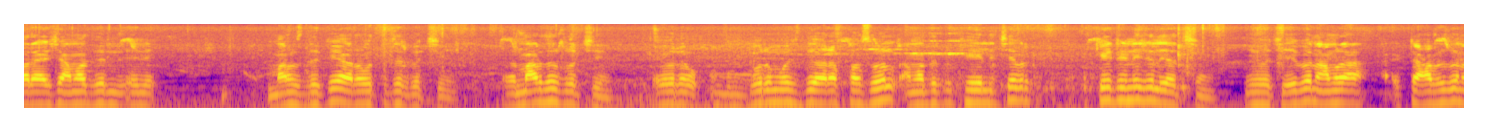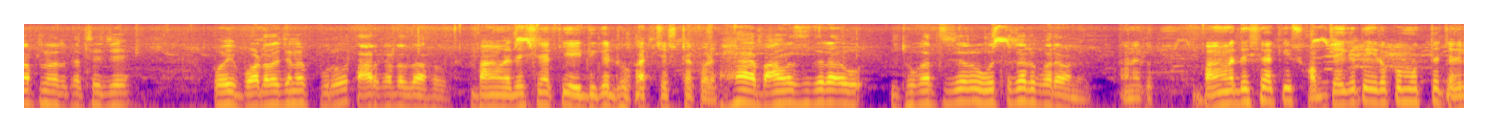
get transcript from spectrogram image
ওরা এসে আমাদের মানুষদেরকে ওরা অত্যাচার করছে মারধর করছে। এবার গরু মহিষ দিয়ে ওরা ফসল আমাদেরকে খেয়ে নিচ্ছে, এবার কেটে নিয়ে চলে যাচ্ছে। এ হচ্ছে, এবার আমরা একটা আবেদন আপনাদের কাছে যে ওই বর্ডারে যেন পুরো তার কাটা দেওয়া হোক। বাংলাদেশিরা কি এইদিকে ঢোকার চেষ্টা করে? হ্যাঁ বাংলাদেশিরা ঢোকাতে যারা অত্যাচারও করে অনেক। অনেক। বাংলাদেশিরা কি সব জায়গাতে এরকম অত্যাচার?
